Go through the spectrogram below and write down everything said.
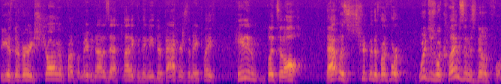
because they're very strong in front, but maybe not as athletic, and they need their backers to make plays. He didn't blitz at all. That was strictly the front four, which is what Clemson is known for.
